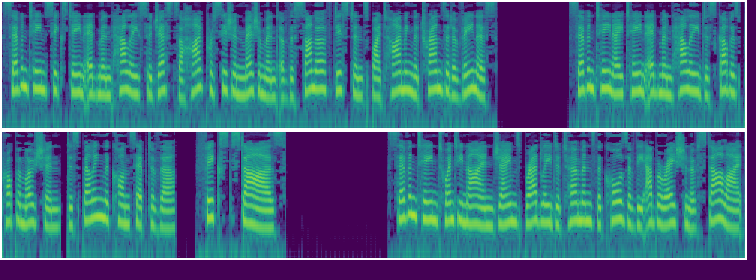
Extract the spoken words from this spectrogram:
1716 Edmund Halley suggests a high-precision measurement of the Sun-Earth distance by timing the transit of Venus. 1718 Edmund Halley discovers proper motion, dispelling the concept of the fixed stars 1729 James Bradley determines the cause of the aberration of starlight,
